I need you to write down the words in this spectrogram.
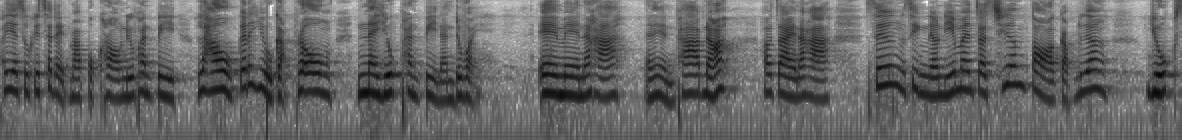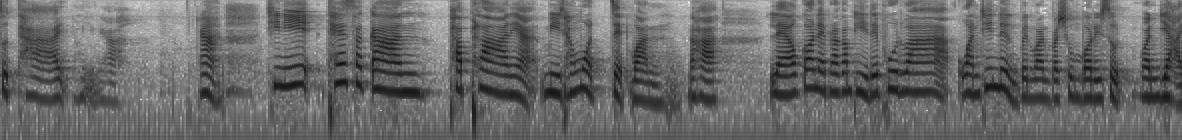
พระเยซูคริสต์เสด็จมาปกครองยุคพันปี เราก็ได้อยู่กับพระองค์ในยุคพันปีนั้นด้วยเอเมนนะคะอันนี้เห็นภาพเนาะ เข้าใจนะคะ ซึ่งสิ่งเหล่านี้มันจะเชื่อมต่อกับเรื่องยุคสุดท้ายมีไหมคะอะทีนี้เทศกาลพับพลาเนี่ยมีทั้งหมด 7 วันนะคะแล้วก็ในพระคัมภีร์ได้พูดว่าวันที่หนึ่งเป็นวันประชุมบริสุทธิ์วันใหญ่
